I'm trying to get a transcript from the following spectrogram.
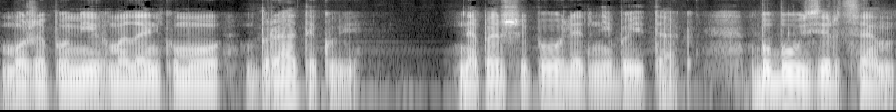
може, поміг маленькому братикові. На перший погляд, ніби і так, бо був зірцем.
